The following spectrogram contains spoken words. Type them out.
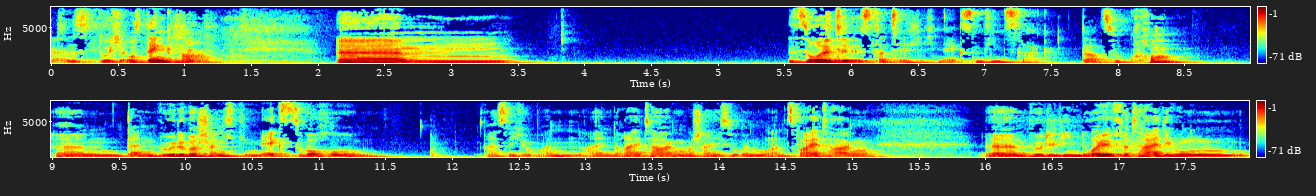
Das ist durchaus denkbar. Ähm, sollte es tatsächlich nächsten Dienstag dazu kommen, ähm, dann würde wahrscheinlich die nächste Woche, weiß nicht ob an allen drei Tagen, wahrscheinlich sogar nur an zwei Tagen, äh, würde die neue Verteidigung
